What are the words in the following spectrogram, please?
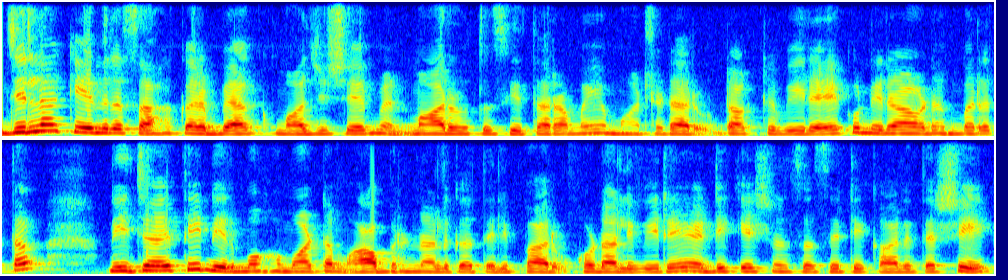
జిల్లా కేంద్ర సహకార బ్యాంక్ మాజీ చైర్మన్ మారుతు సీతారామయ్య మాట్లాడారు. డాక్టర్ వీరయ్యకు నిరాడంబరత నిజాయితీ నిర్మోహమాటం ఆభరణాలుగా తెలిపారు. కొడాలి వీరయ్య ఎడ్యుకేషన్ సొసైటీ కార్యదర్శి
